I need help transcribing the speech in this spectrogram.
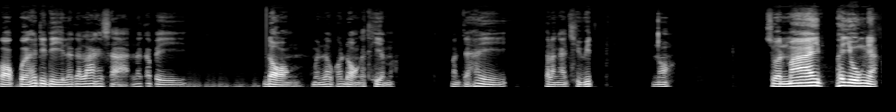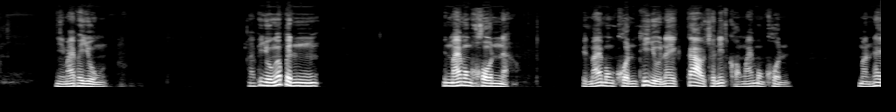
ปอกเปลือกให้ดีๆ แล้วก็ล้างให้สะอาดแล้วก็ไปดองเหมือนเราก็ดองกระเทียมอะมันจะให้พลังงานชีวิตเนาะส่วนไม้พยุงเนี่ยนี่ไม้พยุงไม้พยุงก็เป็น เป็นไม้มงคลน่ะ เป็นไม้มงคลที่อยู่ในเก้าชนิดของไม้มงคล มันให้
